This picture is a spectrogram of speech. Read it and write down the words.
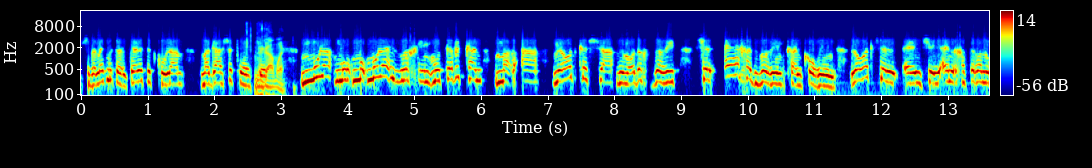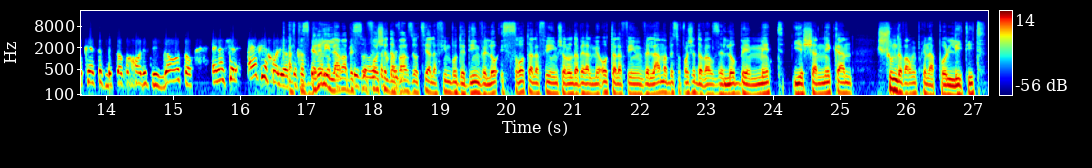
שבאמת מטלטלת את כולם. העולם מגש הכסף. לגמרי. מול, מול, מול האזרחים מוצבת כאן מראה מאוד קשה ומאוד אכזרית של איך הדברים כאן קורים. לא רק של אה, שאין חסר לנו כסף בסוף החודש לסגור אותו, אלא של איך יכול להיות שחסר לנו כסף לסגור אז תסבירי לי למה בסופו של דבר זה הוציא אלפים בודדים ולא עשרות אלפים, שלא לדבר על מאות אלפים, ולמה בסופו של דבר זה לא באמת ישנה כאן שום דבר מבחינה פוליטית?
